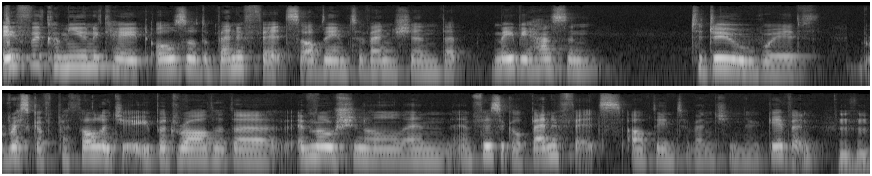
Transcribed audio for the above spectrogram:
if we communicate also the benefits of the intervention that maybe hasn't to do with risk of pathology, but rather the emotional and, and physical benefits of the intervention they're given, Mhm.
